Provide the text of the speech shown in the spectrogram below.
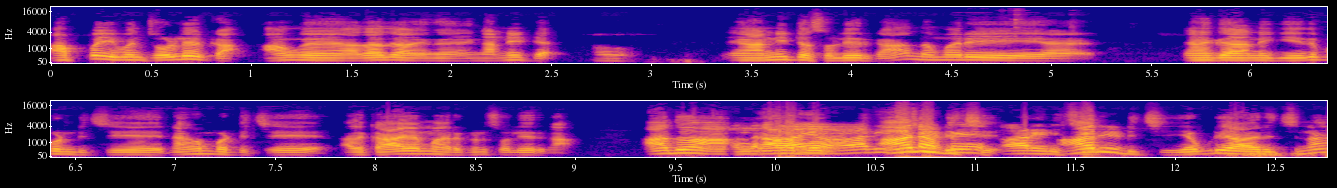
அப்ப இவன் சொல்லியிருக்கான். அவங்க அதாவது எங்க அண்ணிட்ட. எங்க அண்ணிட்ட சொல்லியிருக்கான். இந்த மாதிரி எனக்கு அன்னைக்கு இது பண்ணுச்சு நகம் பட்டுச்சு அது காயமா இருக்குன்னு சொல்லியிருக்கான். அதுவும் ஆறிடுச்சு ஆறிடுச்சு. எப்படி ஆறிடுச்சுன்னா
